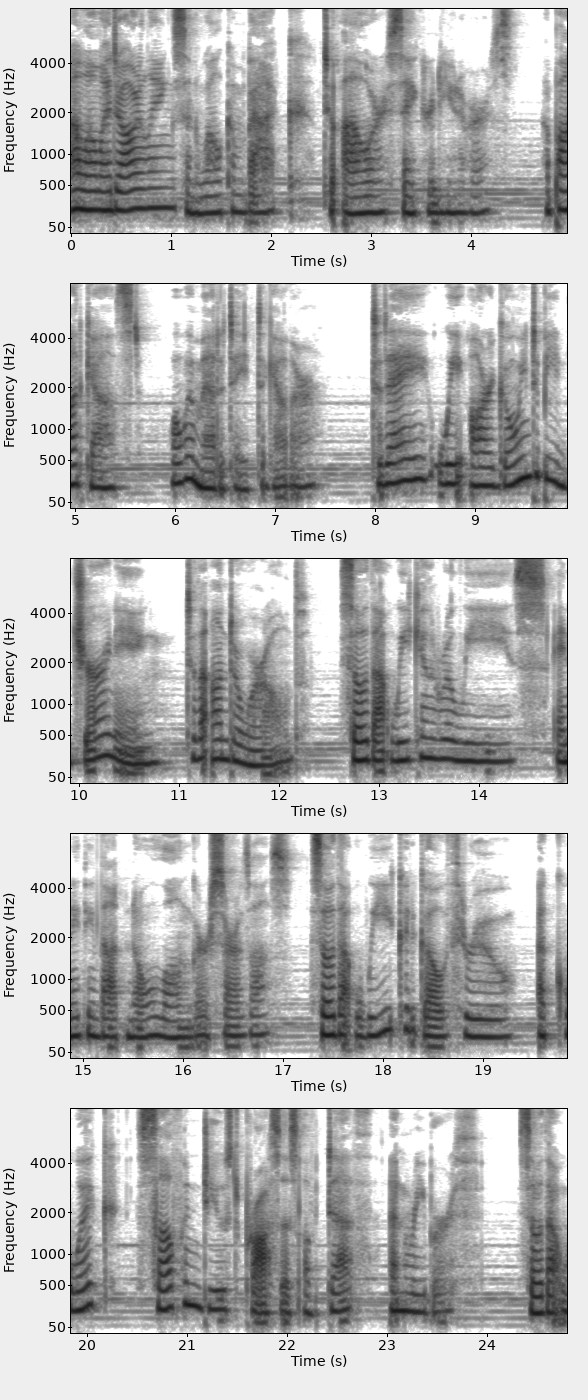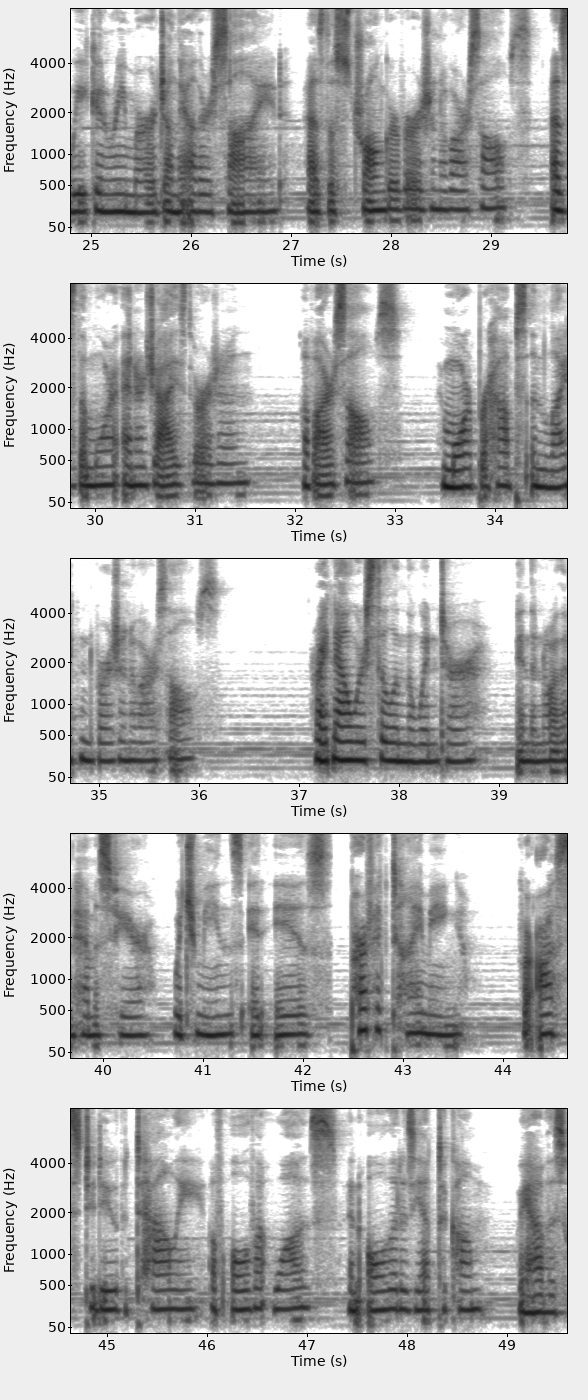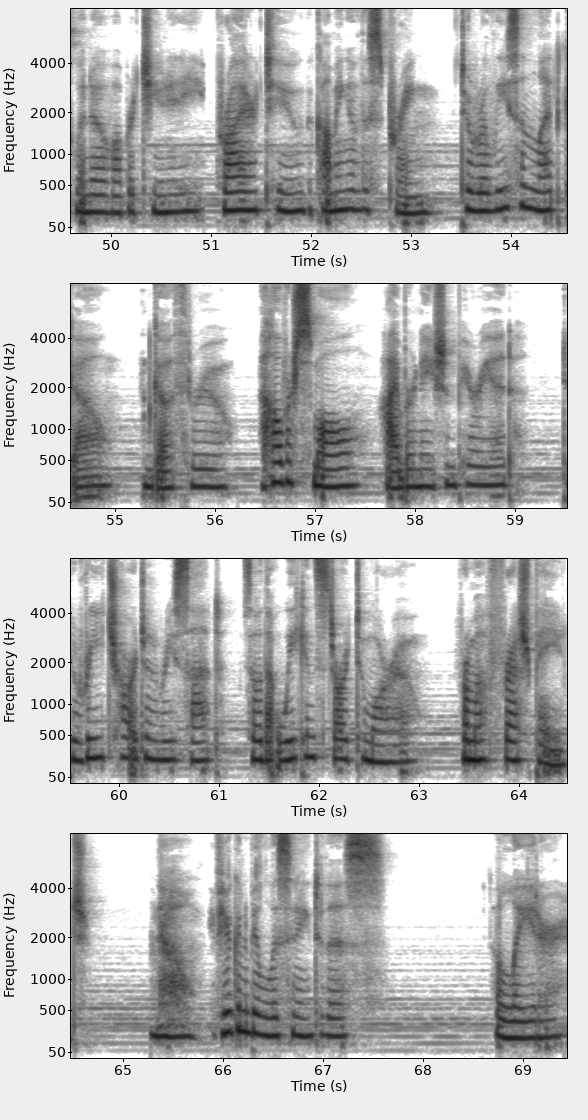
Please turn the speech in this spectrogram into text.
Hello, my darlings, and welcome back to Our Sacred Universe, a podcast where we meditate together. Today, we are going to be journeying to the underworld so that we can release anything that no longer serves us, so that we could go through a quick, self induced process of death and rebirth, so that we can remerge on the other side as the stronger version of ourselves as the more energized version of ourselves, a more perhaps enlightened version of ourselves. Right now, we're still in the winter in the Northern Hemisphere, which means it is perfect timing for us to do the tally of all that was and all that is yet to come. We have this window of opportunity prior to the coming of the spring to release and let go and go through a however small hibernation period to recharge and reset so that we can start tomorrow from a fresh page. Now, if you're going to be listening to this later,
